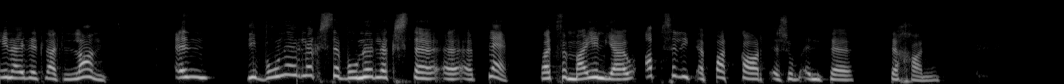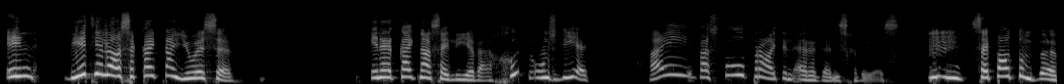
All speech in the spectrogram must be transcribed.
En hy het dit laat land in die wonderlikste wonderlikste 'n uh, 'n uh, plek wat vir my en jou absoluut 'n padkaart is om in te te gaan. En weet julle as ek kyk na Josef en ek kyk na sy lewe, goed, ons weet hy was vol pride en arrogance geweest. sy pa het hom uh,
